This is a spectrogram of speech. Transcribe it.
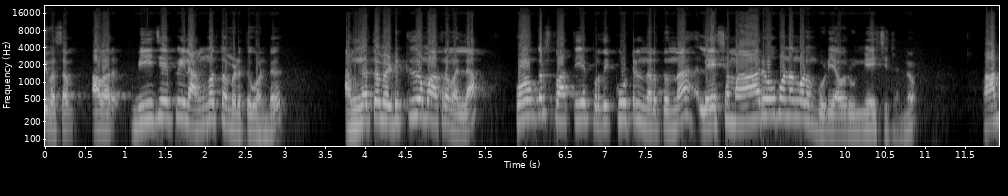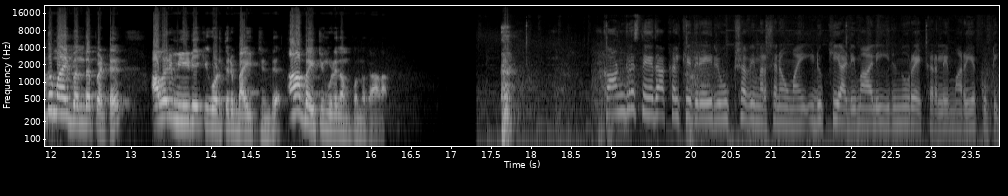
ദിവസം അവർ ബി ജെ പിയിൽ അംഗത്വം എടുത്തുകൊണ്ട് അംഗത്വം എടുക്കുക മാത്രമല്ല കോൺഗ്രസ് പാർട്ടിയെ പ്രതിക്കൂട്ടിൽ നിർത്തുന്ന ലേശം ആരോപണങ്ങളും കൂടി അവർ ഉന്നയിച്ചിട്ടുണ്ട്. അതുമായി ബന്ധപ്പെട്ട് അവർ മീഡിയക്ക് കൊടുത്തൊരു ബൈറ്റ് ഉണ്ട്. ആ ബൈറ്റും കൂടി നമുക്കൊന്ന് കാണാം. കോൺഗ്രസ് നേതാക്കൾക്കെതിരെ രൂക്ഷ വിമർശനവുമായി ഇടുക്കി അടിമാലി ഇരുന്നൂറ് ഏക്കറിലെ മറിയക്കുട്ടി.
